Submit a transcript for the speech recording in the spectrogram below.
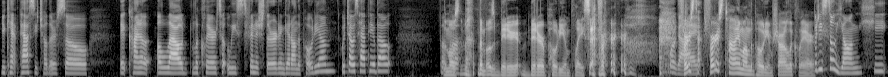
you can't pass each other. So it kind of allowed Leclerc to at least finish third and get on the podium, which I was happy about. But, the most uh, the most bitter bitter podium place ever. poor guy. first ti- first time on the podium, Charles Leclerc. but he's so young. He,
